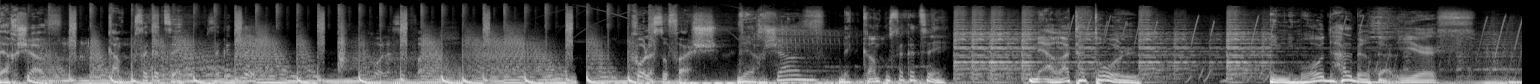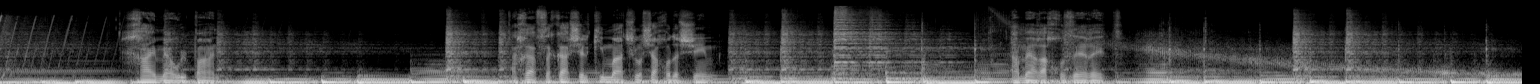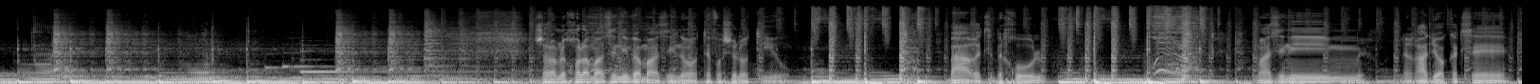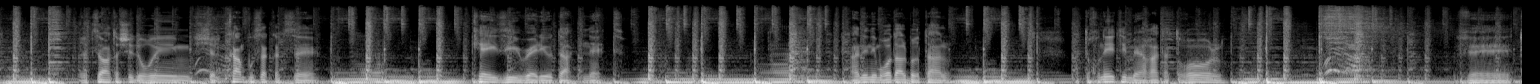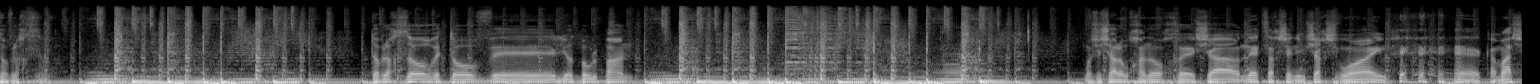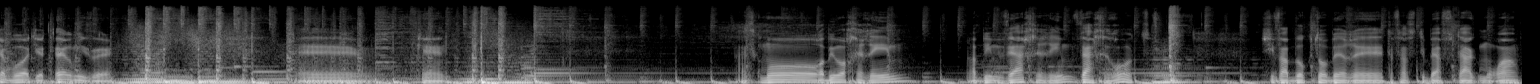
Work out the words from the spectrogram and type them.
ועכשיו, קמפוס הקצה. כל הסופש. כל הסופש. ועכשיו, בקמפוס הקצה, מערת הטרול. עם נמרוד הלברטל. יס. חי מהאולפן. אחרי הפסקה של כמעט שלושה חודשים. המערה חוזרת. שלום לכל המאזינים והמאזינות, איפה שלא תהיו. בארץ, בחו"ל. מאזינים לרדיו הקצה, רצועת השידורים של קמפוס הקצה, kzradio.net. אני נמרוד אלברטל. התוכנית היא מערת הטרול, וטוב לחזור. טוב לחזור וטוב uh, להיות באולפן. כמו ששלום חנוך uh, שר, נצח שנמשך שבועיים, כמה שבועות יותר מזה. Uh, כן. אז כמו רבים אחרים, רבים ואחרים ואחרות, שבעה באוקטובר תפסתי בהפתעה גמורה.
